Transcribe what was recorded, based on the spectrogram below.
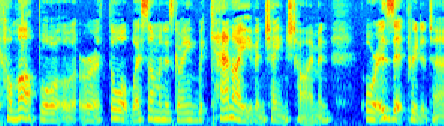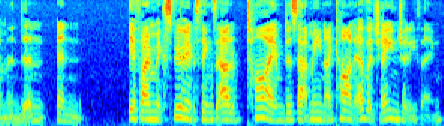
come up or or a thought where someone is going, but can I even change time and or is it predetermined and and if I'm experiencing things out of time, does that mean I can't ever change anything?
